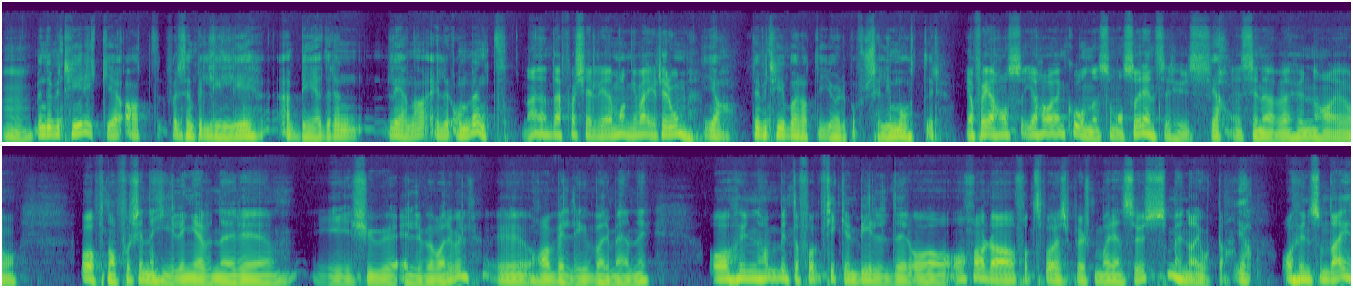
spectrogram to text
Men det betyr ikke at f.eks. Lilly er bedre enn Lena, eller omvendt. Nei, Det er forskjellige, mange veier til rom. Ja, Det betyr bare at de gjør det på forskjellige måter. Ja, for jeg har, også, jeg har en kone som også renser hus. Ja. Synnøve. Hun har jo åpna opp for sine healing-evner i 2011, var det vel. Hun har veldig varme hender. Og hun har begynt å få, fikk inn bilder og, og har da fått spørsmål om å rense hus, som hun har gjort. da. Ja. Og hun som deg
